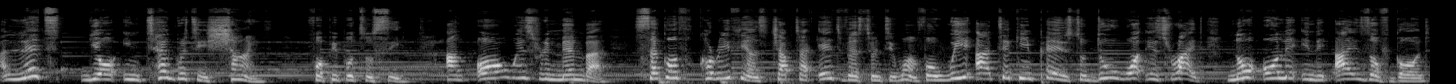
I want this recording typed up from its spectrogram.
And let your integrity shine for people to see. And always remember Second Corinthians chapter 8 verse 21 for we are taking pains to do what is right not only in the eyes of God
